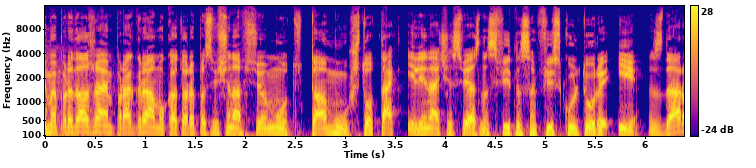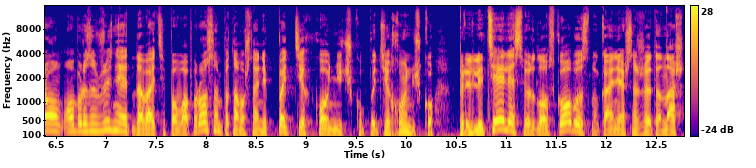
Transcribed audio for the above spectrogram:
мы продолжаем программу, которая посвящена всему тому, что так или иначе связано с фитнесом, физкультурой и здоровым образом жизни. Давайте по вопросам, потому что они потихонечку, потихонечку прилетели. Свердловская область, ну, конечно же, это наш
